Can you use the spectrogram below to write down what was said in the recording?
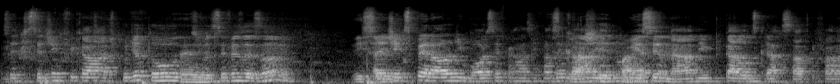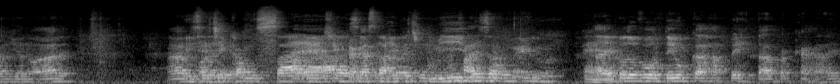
você, você tinha que ficar lá, tipo, o dia todo. É. Se você fez o exame, Isso aí aí. tinha que esperar a hora de ir embora, você ficava sem fazer Os nada, caras e não conhecia nada, e o cara desgraçado que fala em Januário. Ah, E você tinha que almoçar É, lá, tinha que dinheiro com tipo, comida. Mais ou menos. É, Aí quando eu voltei, o carro apertado pra caralho,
